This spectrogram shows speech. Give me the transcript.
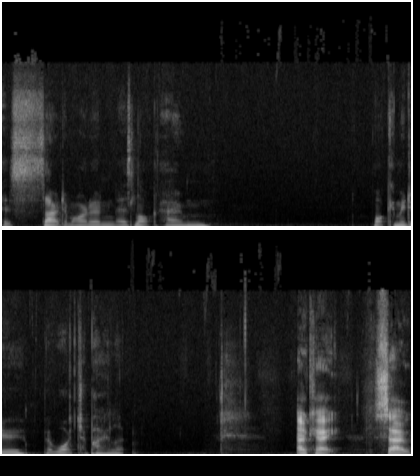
It's Saturday morning. It's lockdown. what can we do but watch a pilot? Okay, so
